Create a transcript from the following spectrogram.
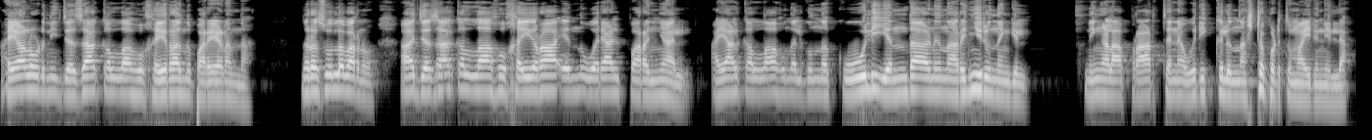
അയാളോട് നീ ജസാഖ് അള്ളാഹു ഖൈറ എന്ന് പറയണമെന്ന? റസൂല്ല പറഞ്ഞു ആ ജസാഖ് അള്ളാഹു ഖൈറ എന്ന് ഒരാൾ പറഞ്ഞാൽ അയാൾക്ക് അള്ളാഹു നൽകുന്ന കൂലി എന്താണെന്ന് അറിഞ്ഞിരുന്നെങ്കിൽ നിങ്ങൾ ആ പ്രാർത്ഥന ഒരിക്കലും നഷ്ടപ്പെടുത്തുമായിരുന്നില്ല.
